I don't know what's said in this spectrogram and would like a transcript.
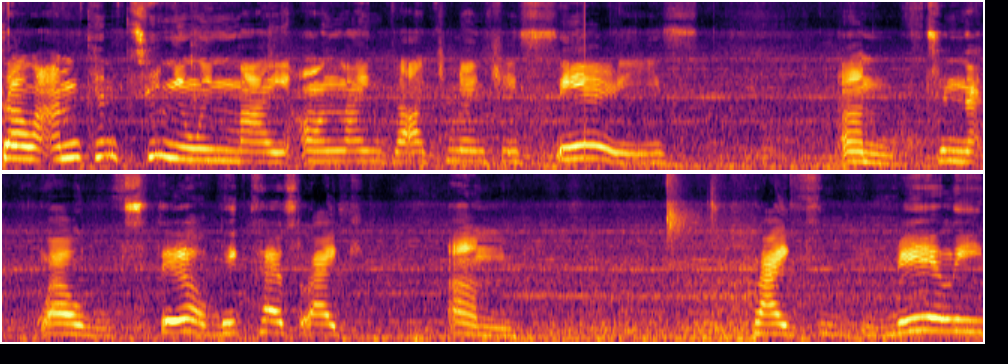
So I'm continuing my online documentary series um tonight well still because like um like really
